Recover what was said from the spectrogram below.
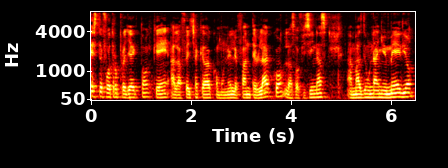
este fue otro proyecto que a la fecha queda como un elefante blanco, las oficinas a más de un año y medio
